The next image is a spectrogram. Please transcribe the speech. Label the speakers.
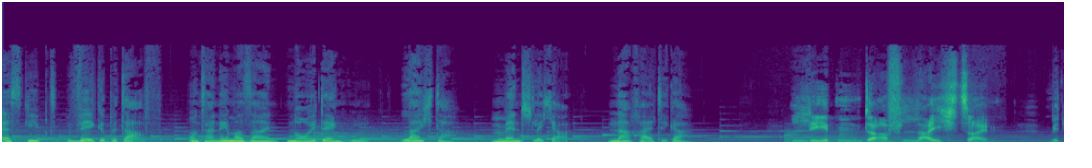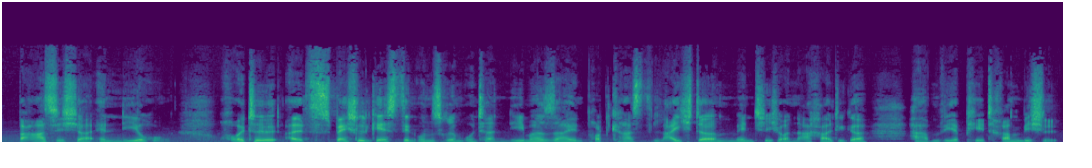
Speaker 1: Es gibt Wegebedarf. Unternehmer sein, neu denken. Leichter, menschlicher, nachhaltiger.
Speaker 2: Leben darf leicht sein mit basischer Ernährung. Heute als Special Guest in unserem Unternehmer sein Podcast Leichter, menschlicher und nachhaltiger haben wir Petra Michel.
